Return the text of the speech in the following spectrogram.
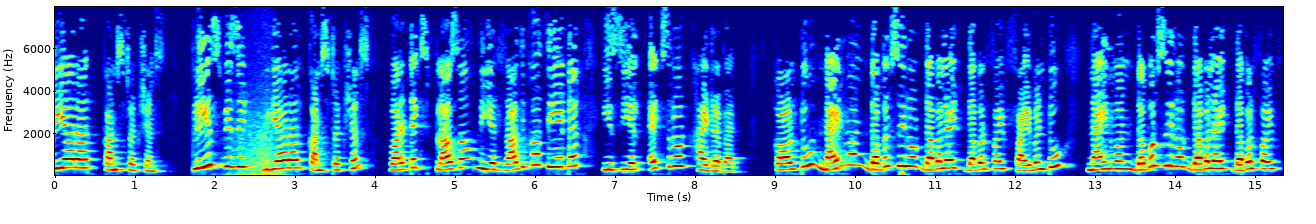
VRR Constructions. Please visit VRR Constructions, Vertex Plaza near Radhika Theatre, ECL X Road, Hyderabad. Call to 9100885512 91008855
